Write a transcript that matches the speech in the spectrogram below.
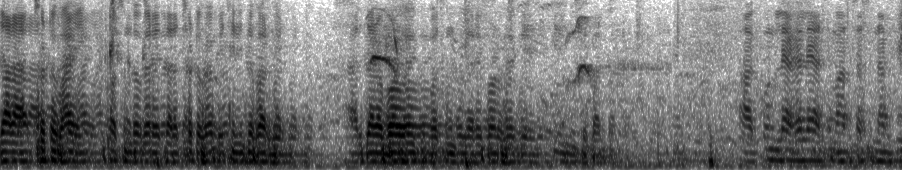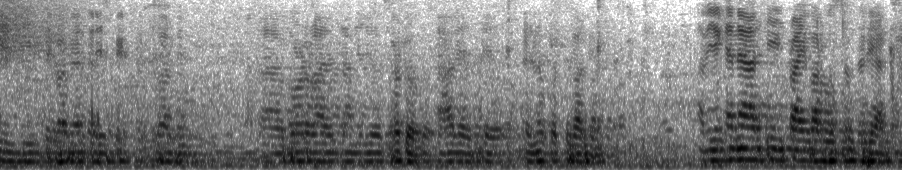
যারা ছোট ভাই পছন্দ করে, তারা ছোট ভাই বেছে নিতে পারবে। আর যারা বড় ভাইকে পছন্দ করে, বড় ভাইকে কিনে নিতে পারবে। আর কোন লেভেলে আছে মাস্টার্স না পিএইচডি সেভাবে রেসপেক্ট করতে পারবে? বড়রা জানে যে ছোট তাহলে সে শ্রেণি করতে পারবে আমি এখানে আছি প্রায় বারো বছর ধরে আছি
